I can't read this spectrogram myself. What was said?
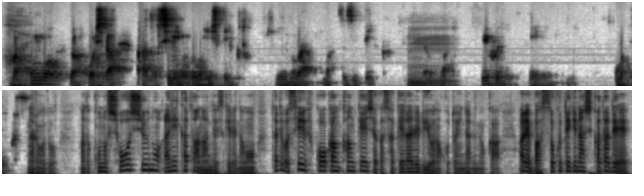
はい、まあ、今後はこうしたあの市民を動員していくというのが、まあ、続いていくうんだろうなというふうに、えー思っています。なるほど。またこの招集のあり方なんですけれども、例えば政府高官関係者が避けられるようなことになるのか、あるいは罰則的な仕方で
